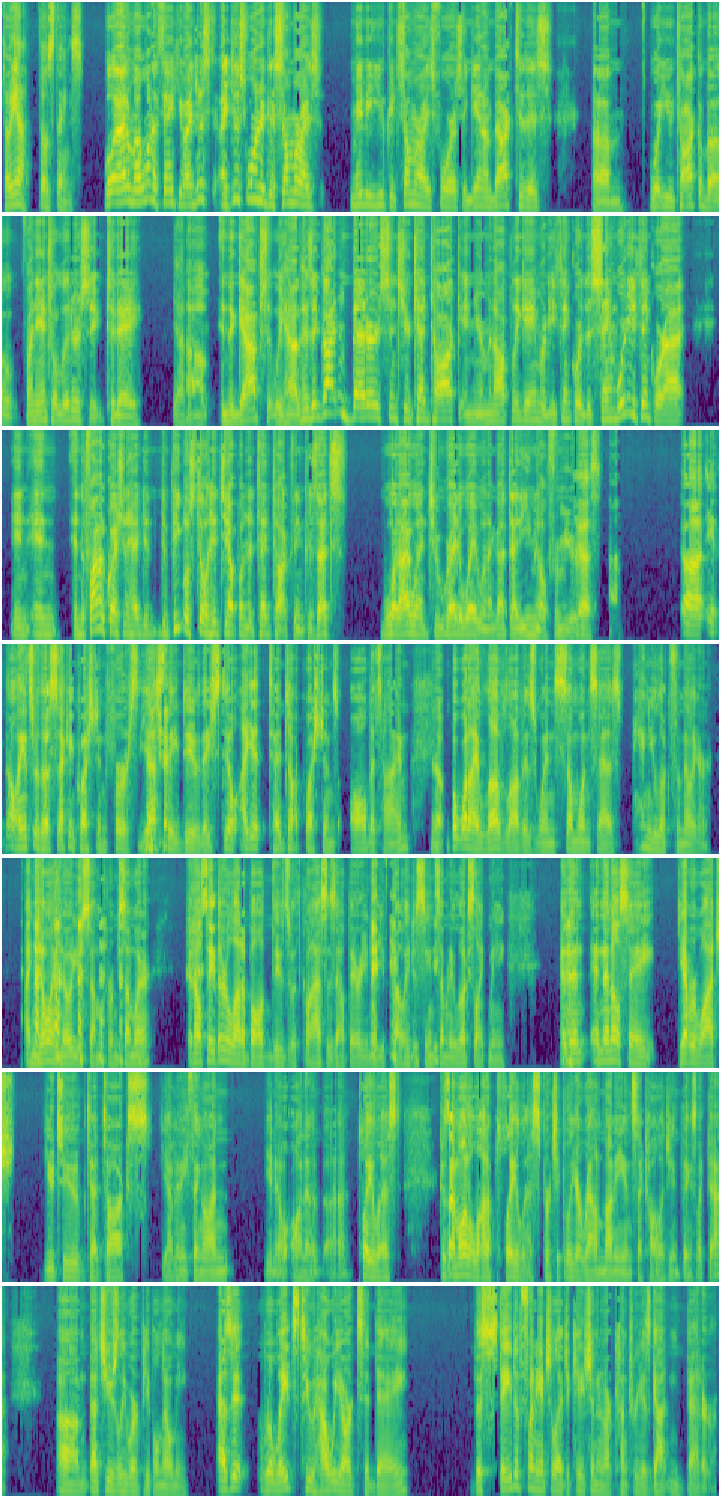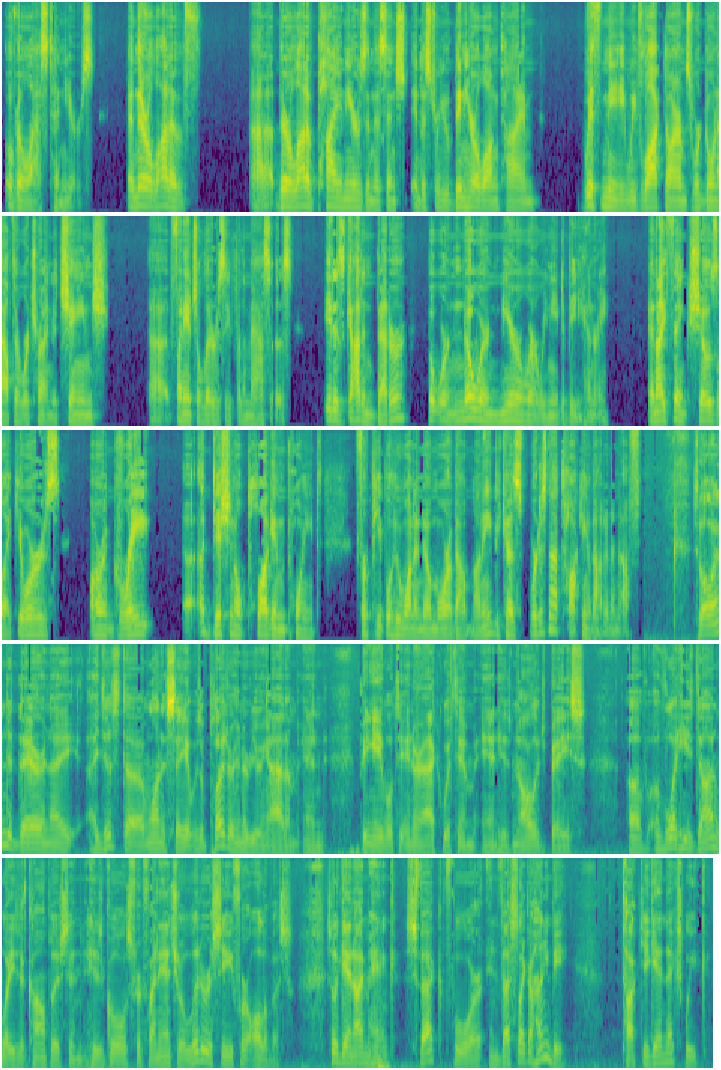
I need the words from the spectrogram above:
so yeah, those things. Well, Adam, I want to thank you. I just I just wanted to summarize. Maybe you could summarize for us again. I'm back to this. Um, what you talk about financial literacy today. Yeah. Um, and the gaps that we have. Has it gotten better since your TED Talk and your Monopoly game, or do you think we're the same? Where do you think we're at? And and and the final question I had: Do, do people still hit you up on the TED Talk thing? Because that's what I went to right away when I got that email from your. Yes. Uh, it, I'll answer the second question first. Yes, they do. They still, I get TED Talk questions all the time. Yep. But what I love, love is when someone says, man, you look familiar. I know I know you some from somewhere. And I'll say there are a lot of bald dudes with glasses out there. You know, you've probably just seen somebody who looks like me. And then, and then I'll say, do you ever watch YouTube, TED Talks? Do you have anything on, you know, on a uh, playlist? Because I'm on a lot of playlists, particularly around money and psychology and things like that. Um, that's usually where people know me. As it relates to how we are today, the state of financial education in our country has gotten better over the last 10 years. And there are a lot of uh, there are a lot of pioneers in this in- industry who've been here a long time with me. We've locked arms. We're going out there. We're trying to change uh, financial literacy for the masses. It has gotten better, but we're nowhere near where we need to be, Henry. And I think shows like yours are a great uh, additional plug-in point for people who want to know more about money because we're just not talking about it enough. So I'll end it there, and I I just uh, want to say it was a pleasure interviewing Adam and being able to interact with him and his knowledge base of of what he's done, what he's accomplished, and his goals for financial literacy for all of us. So again, I'm Hank Svec for Invest Like a Honeybee. Talk to you again next week.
